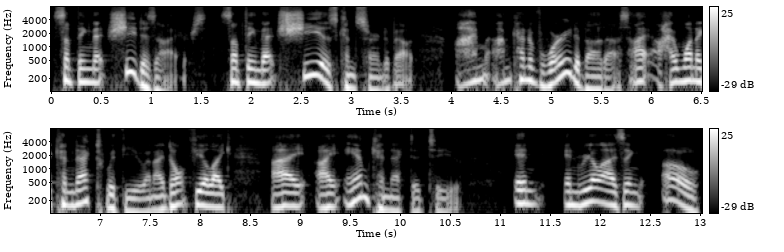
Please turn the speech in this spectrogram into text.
something that she desires, something that she is concerned about. I'm I'm kind of worried about us. I I want to connect with you, and I don't feel like I I am connected to you. And in realizing, oh,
